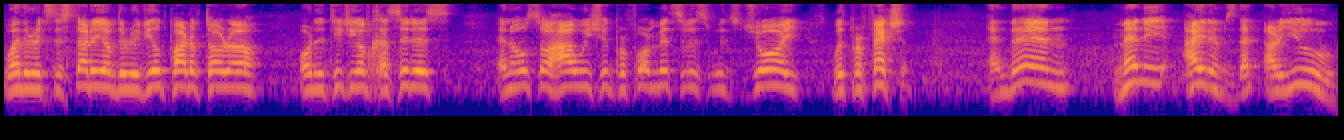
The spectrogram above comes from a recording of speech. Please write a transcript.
whether it's the study of the revealed part of Torah or the teaching of Chassidus, and also how we should perform mitzvahs with joy, with perfection. And then many items that are you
